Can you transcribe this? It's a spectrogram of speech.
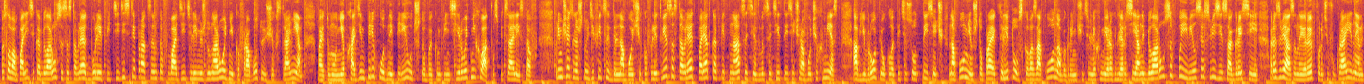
По словам политика, белорусы составляют более 50% водителей-международников, работающих в стране. Поэтому необходим переходный период, чтобы компенсировать нехватку специалистов. Примечательно, что дефицит Дефицит дальнобойщиков в Литве составляет порядка 15-20 тысяч рабочих мест, а в Европе около 500 тысяч. Напомним, что проект литовского закона об ограничительных мерах для россиян и белорусов появился в связи с агрессией, развязанной РФ против Украины,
